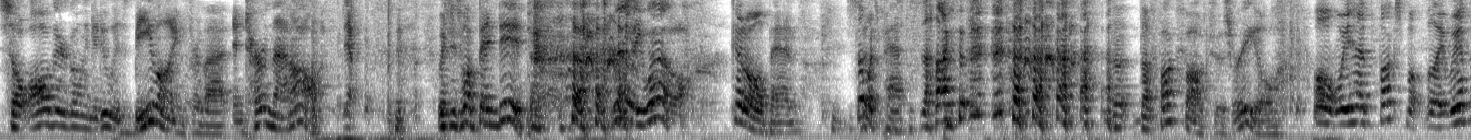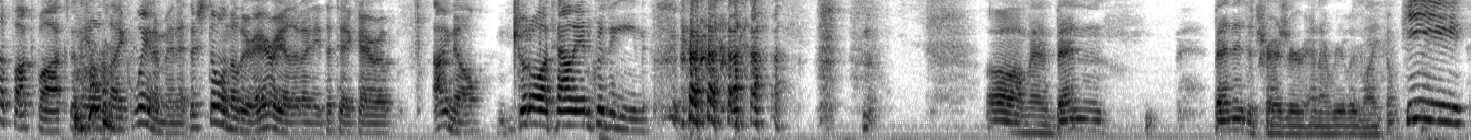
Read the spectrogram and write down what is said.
So all they're going to do is beeline for that and turn that off. Yep. Which is what Ben did really well. Good old Ben. so much past the socks. the the fuck box is real. well, we had fucks, bo- like we had the fuck box, and he was like, "Wait a minute, there's still another area that I need to take care of." I know, good old Italian cuisine. Oh man, Ben Ben is a treasure and I really like him. he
